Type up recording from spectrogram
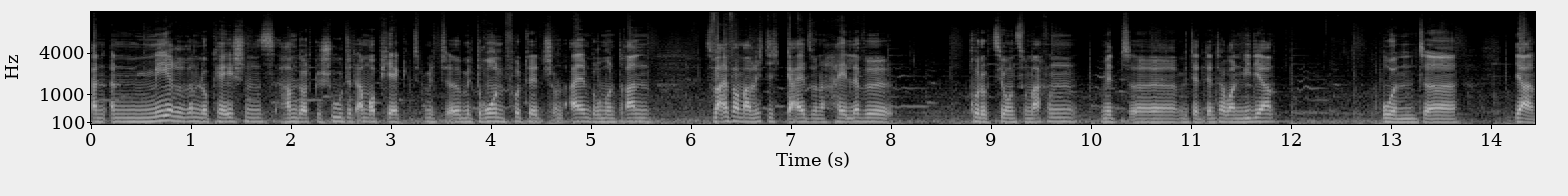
an, an, mehreren Locations, haben dort geshootet am Objekt mit, äh, mit Drohnen-Footage und allem drum und dran. Es war einfach mal richtig geil, so eine High-Level-Produktion zu machen mit, äh, mit der Denta One Media. Und äh, ja,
